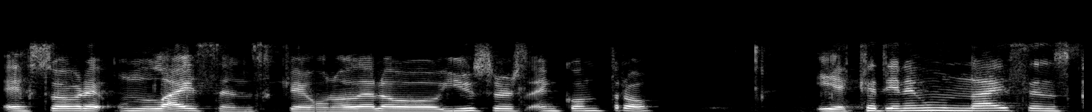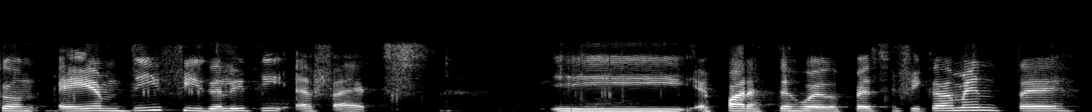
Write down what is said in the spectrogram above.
es sobre un license que uno de los users encontró. Y es que tienen un license con AMD Fidelity FX y es para este juego específicamente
